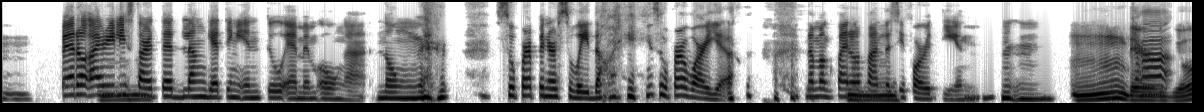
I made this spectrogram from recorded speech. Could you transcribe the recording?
Mm-mm. Pero I really Mm. started lang getting into MMO nga nung super pinursuade ako ni Super Wario na mag Final Mm. Fantasy 14. Mm-mm. Mm, there Tsaka- we go.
